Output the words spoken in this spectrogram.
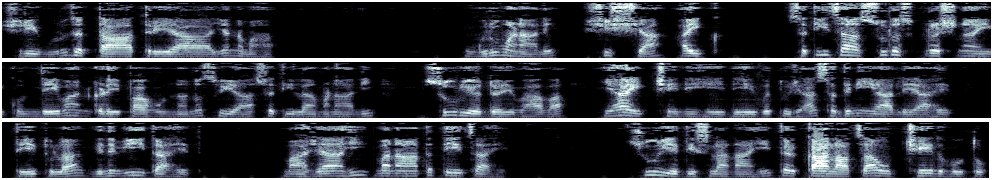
श्री गुरुदत्तात्रेयाय नमः. गुरु म्हणाले शिष्या ऐक. सतीचा सुरस प्रश्न ऐकून देवांकडे पाहून अनसुया सतीला म्हणाली सूर्योदय व्हावा. या इच्छेने हे देव तुझ्या सदनी आले आहेत. ते तुला विनवीत आहेत. माझ्याही मनात तेच आहे. सूर्य दिसला नाही तर कालाचा उच्छेद होतो.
